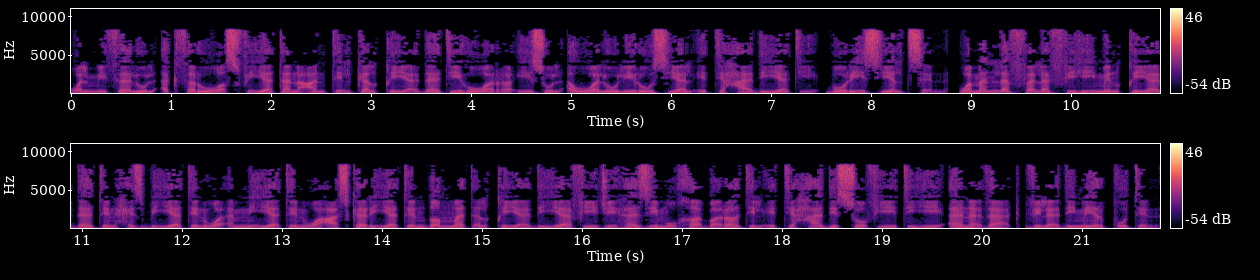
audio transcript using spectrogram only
والمثال الأكثر وصفية عن تلك القيادات هو الرئيس الأول لروسيا الاتحادية بوريس يلتسن ومن لف لفه من قيادات حزبية وأمنية وعسكرية ضمت القيادية في جهاز مخابرات الاتحاد السوفيتي آنذاك فلاديمير بوتين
